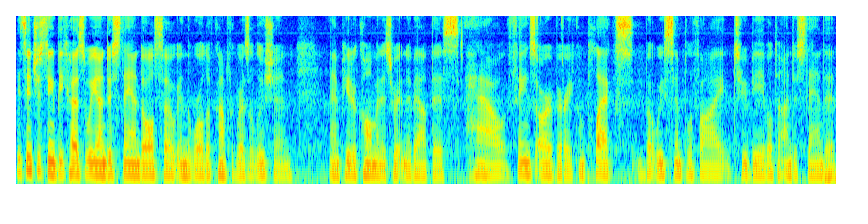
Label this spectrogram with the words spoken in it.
it's interesting because we understand also in the world of conflict resolution, and Peter Coleman has written about this, how things are very complex, but we simplify to be able to understand mm-hmm. it.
